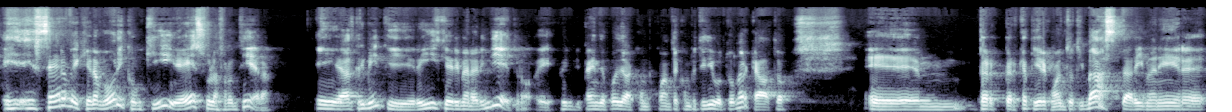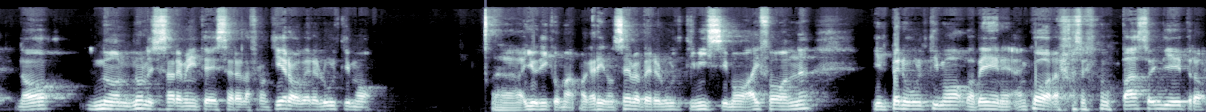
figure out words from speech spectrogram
E, e serve che lavori con chi è sulla frontiera e altrimenti rischi di rimanere indietro e quindi dipende poi da com- quanto è competitivo il tuo mercato ehm, per, per, capire quanto ti basta rimanere, no? Non, non, necessariamente essere alla frontiera o avere l'ultimo, uh, io dico ma magari non serve avere l'ultimissimo iPhone, il penultimo va bene, ancora, un passo indietro,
